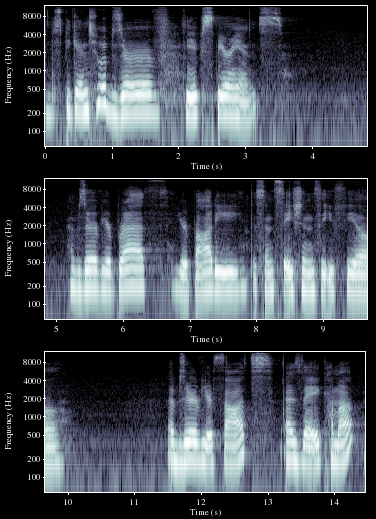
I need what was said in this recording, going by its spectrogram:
Just begin to observe the experience. Observe your breath, your body, the sensations that you feel. Observe your thoughts as they come up.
